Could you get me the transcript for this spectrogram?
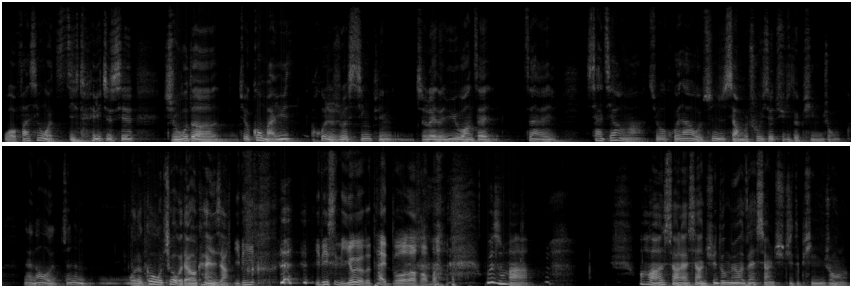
我发现我自己对于这些植物的就购买欲，或者说新品之类的欲望在。在下降啊！就回答我，甚至想不出一些具体的品种。难道我真的我的购物车？我待会看一下。一定一定是你拥有的太多了，好吗？为什么？我好像想来想去都没有在想具体的品种了，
